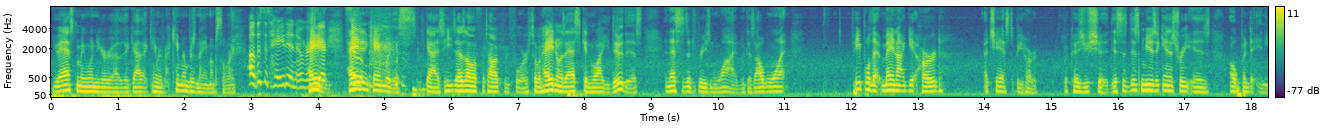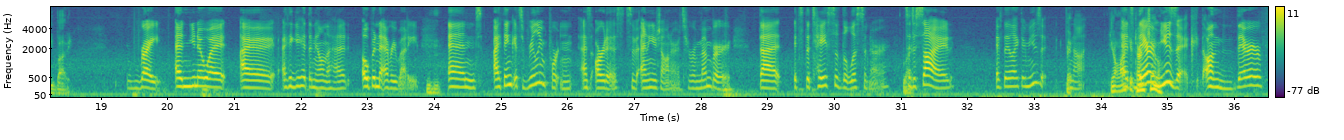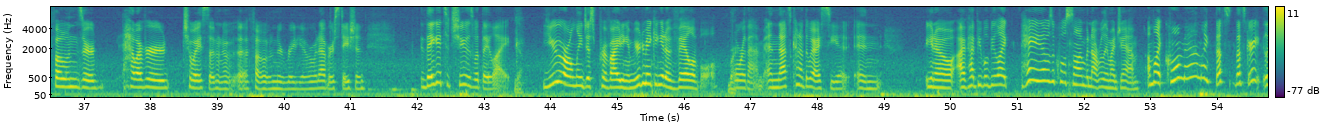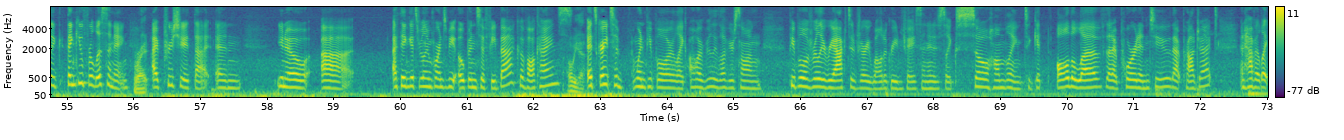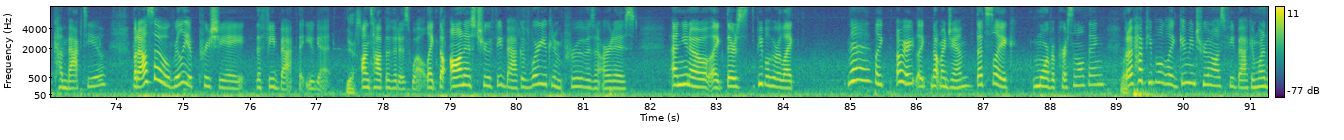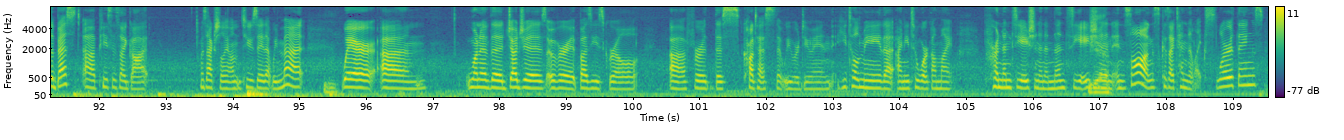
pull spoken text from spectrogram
you asked me when you're uh, the guy that came. I can't remember his name. I'm sorry. oh, this is Hayden over Hayden. here. So, Hayden came with us, guys. He does all the photography for us. So when Hayden was asking why you do this, and this is the reason why, because I want people that may not get heard a chance to be heard, because you should. This is this music industry is open to anybody. Right. And you know what? I I think you hit the nail on the head. Open to everybody. Mhm. And I think it's really important as artists of any genre to remember that it's the taste of the listener to decide if they like their music or not. You don't like it's it, their channel. music on their phones or however choice, I don't know, a phone or radio or whatever station. They get to choose what they like. Yeah. You are only just providing them. You're making it available Right. for them. And that's kind of the way I see it. And you know, I've had people be like, "Hey, that was a cool song, but not really my jam." I'm like, "Cool, man. Like that's that's great. Like thank you for listening. Right. I appreciate that." And you know, uh, I think it's really important to be open to feedback of all kinds. Oh, yeah. It's great to when people are like, "Oh, I really love your song." People have really reacted very well to Green Face, and it is like so humbling to get all the love that I poured into that project and have it like come back to you. But I also really appreciate the feedback that you get Yes. on top of it as well. Like the honest, true feedback of where you can improve as an artist. And you know, like there's people who are like, nah, like all right, like not my jam. That's like more of a personal thing. But I've had people like give me true and honest feedback. And one of the best uh, pieces I got was actually on Tuesday that we met, Mhm. where um, one of the judges over at Buzzy's Grill. Uh, for this contest that we were doing, he told me that I need to work on my pronunciation and enunciation in songs because I tend to like slur things,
